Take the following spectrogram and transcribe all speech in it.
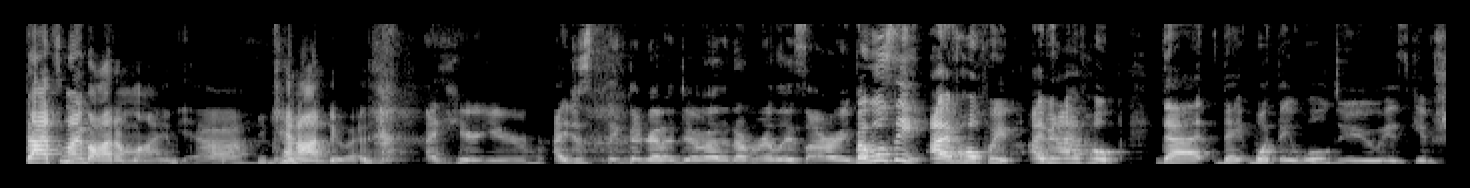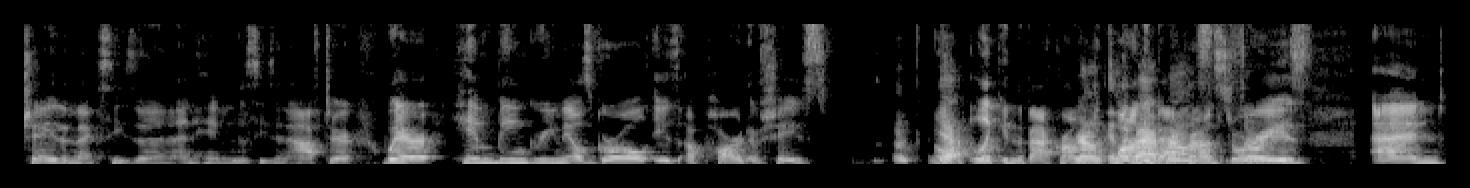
that's my bottom line. yeah. You cannot do it. I hear you. I just think they're gonna do it, and I'm really sorry. But we'll see. I have hope for you. I mean, I have hope that they what they will do is give Shay the next season and him the season after, where him being Green Nail's girl is a part of Shay's, uh, yeah. or, like in the background, Round- like one the of the background background stories. And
